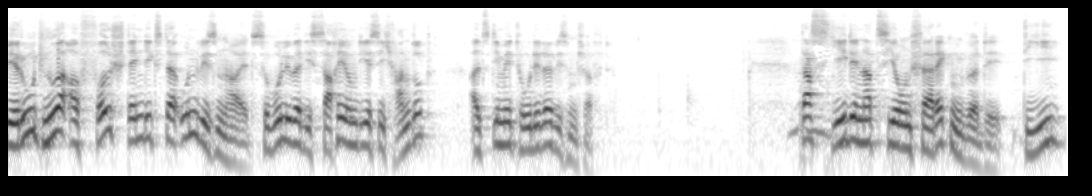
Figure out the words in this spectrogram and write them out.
beruht nur auf vollständigster Unwissenheit, sowohl über die Sache, um die es sich handelt, als die Methode der Wissenschaft. Dass jede Nation verrecken würde, die,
